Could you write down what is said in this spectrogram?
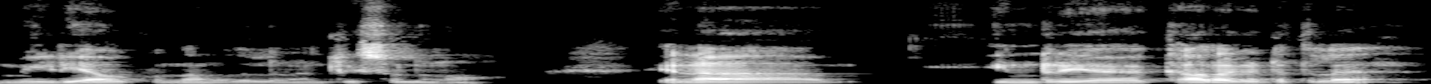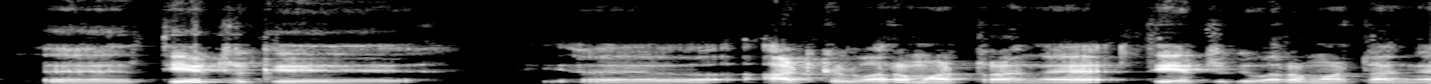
மீடியாவுக்கும் தான் முதல்ல நன்றி சொல்லணும். ஏன்னா இன்றைய காலகட்டத்தில் தியேட்டருக்கு ஆட்கள் வரமாட்டாங்க தியேட்டருக்கு வரமாட்டாங்க.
